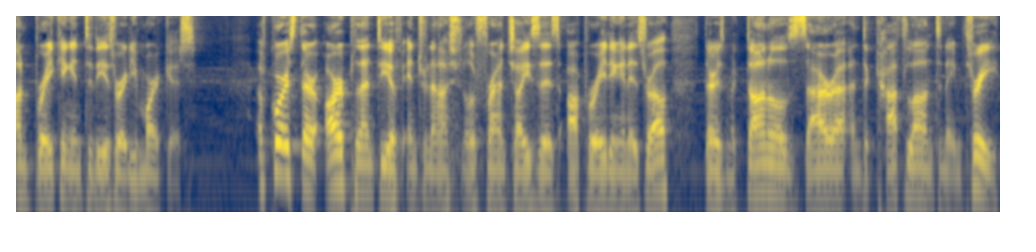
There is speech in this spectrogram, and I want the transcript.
on breaking into the Israeli market. Of course, there are plenty of international franchises operating in Israel. There's McDonald's, Zara, and Decathlon to name three.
